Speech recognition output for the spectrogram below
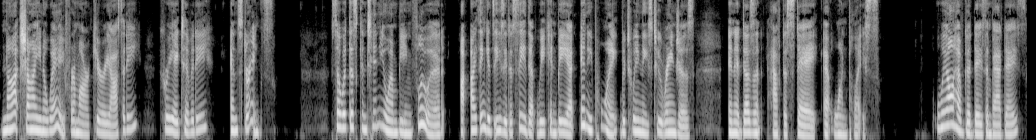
not shying away from our curiosity, creativity, and strengths. So, with this continuum being fluid, I, think it's easy to see that we can be at any point between these two ranges and it doesn't have to stay at one place. We all have good days and bad days.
